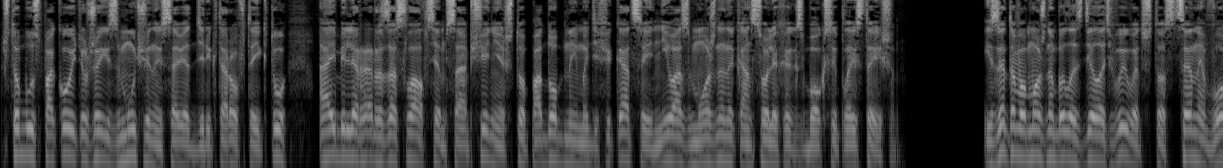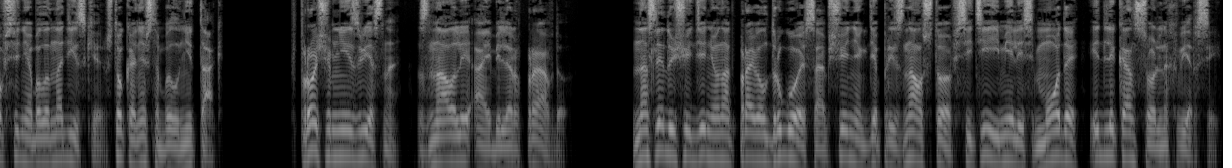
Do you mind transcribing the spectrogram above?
Чтобы успокоить уже измученный совет директоров Take-Two, Айбеллер разослал всем сообщение, что подобные модификации невозможны на консолях Xbox и PlayStation. Из этого можно было сделать вывод, что сцены вовсе не было на диске, что, конечно, было не так. Впрочем, неизвестно, знал ли Айбеллер правду. На следующий день он отправил другое сообщение, где признал, что в сети имелись моды и для консольных версий.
